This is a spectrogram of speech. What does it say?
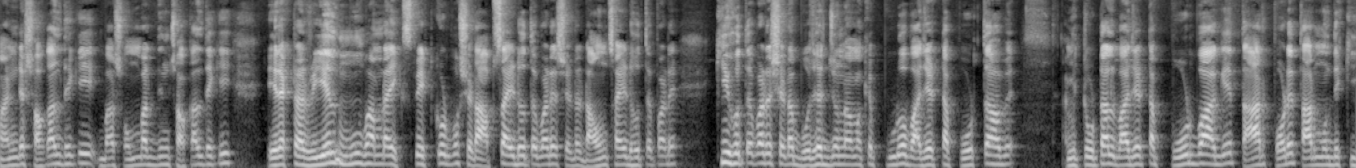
মানডে সকাল থেকেই বা সোমবার দিন সকাল থেকেই এর একটা রিয়েল মুভ আমরা এক্সপেক্ট করব। সেটা আপসাইড হতে পারে, সেটা ডাউন সাইড হতে পারে। কি হতে পারে সেটা বোঝার জন্য আমাকে পুরো বাজেটটা পড়তে হবে। আমি টোটাল বাজেটটা পড়ব আগে, তারপরে তার মধ্যে কি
